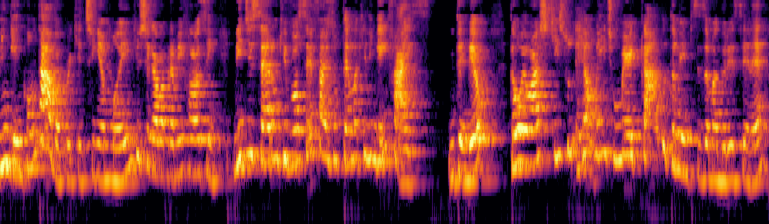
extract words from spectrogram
ninguém contava, porque tinha mãe que chegava para mim e falava assim: "Me disseram que você faz o tema que ninguém faz". Entendeu? Então eu acho que isso realmente o mercado também precisa amadurecer, né?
